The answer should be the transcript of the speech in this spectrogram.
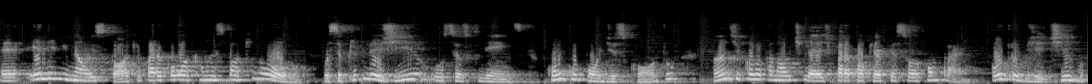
é, eliminar o estoque para colocar um estoque novo. Você privilegia os seus clientes com cupom de desconto antes de colocar no Outlet para qualquer pessoa comprar. Outro objetivo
